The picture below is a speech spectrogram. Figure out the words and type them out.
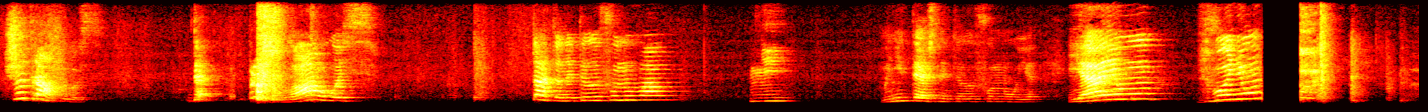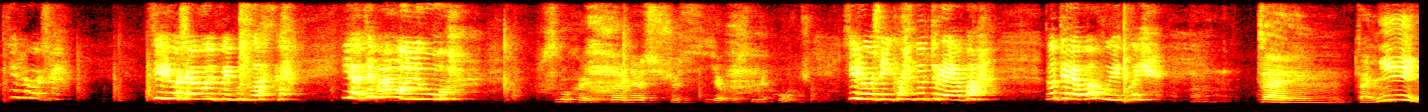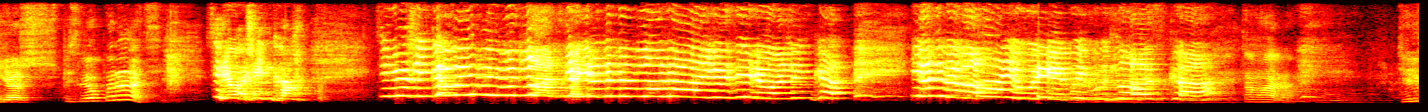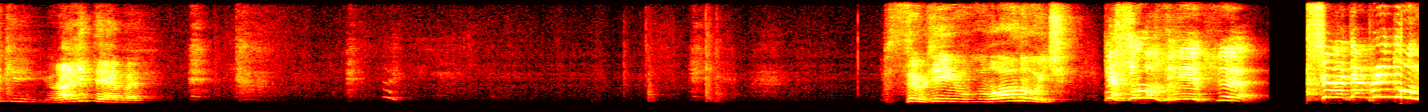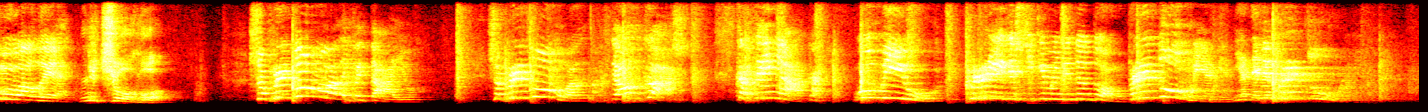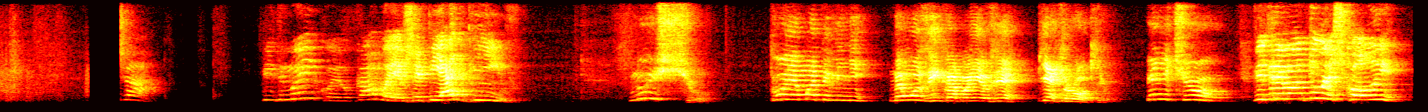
Що трапилось? Де прийшла ось. Тато не телефонував, Ні. Мені теж не телефонує. Я йому дзвоню. Сережа, Сережа, випий, будь ласка, я тебе молю. Слухай, та я щось якось не хочу. Сереженька, ну треба. Ну треба випий. Та, та ні, я ж після операції. Сереженька! Сереженька, випий, будь ласка, я тебе благаю, Сереженька! Я тебе благаю, випий, будь ласка. Е, Тамара, тільки раді тебе. Сергій Іванович! Пішов звідси! Що ви там придумували? Нічого! Що придумували, питаю? Що придумували? Ти капає вже п'ять днів. Ну і що? Твоя мати мені на мозги капає вже 5 років. І нічого. Відремонтуєш коли?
